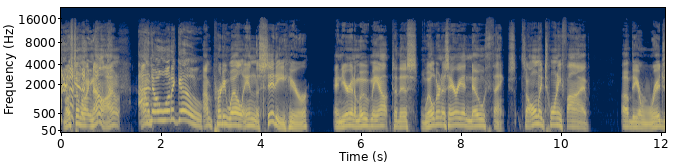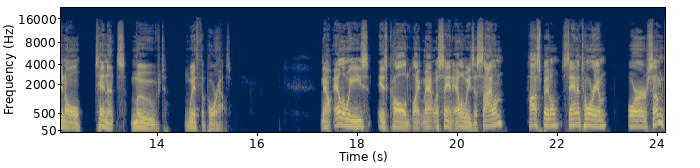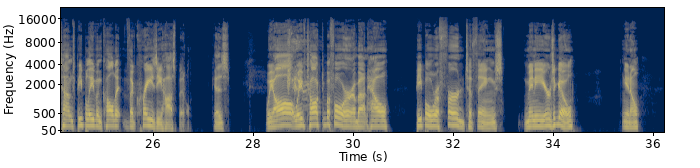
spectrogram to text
Most of them are like, no, I don't. I'm, I do not want to go. I'm pretty well in the city here, and you're going to move me out to this wilderness area? No thanks. So only 25 of the original tenants moved with the poorhouse. Now, Eloise is called, like Matt was saying, Eloise Asylum, Hospital, Sanatorium, or sometimes people even called it the Crazy Hospital because we all, we've talked before about how people referred to things many years ago. You know,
